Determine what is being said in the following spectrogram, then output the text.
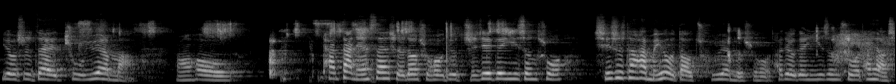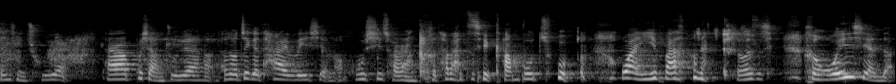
又是在住院嘛，然后 她大年三十的时候就直接跟医生说。其实她还没有到出院的时候，她就跟医生说她想申请出院，她不想住院了。她说这个太危险了，呼吸传染科，她把自己扛不住，万一发生点什么事情，很危险的。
